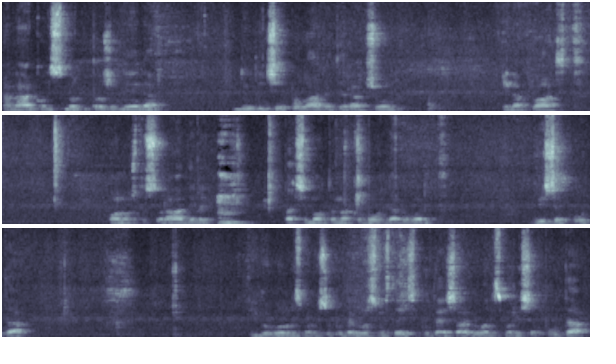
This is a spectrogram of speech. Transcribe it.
a nakon smrt proživljenja ljudi će polagati račun i naplatiti ono što su radili, pa ćemo o tom ako Bog da govoriti više puta. I govorili smo više puta, govorili smo sljedeći puta, inša, govorili smo više puta,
